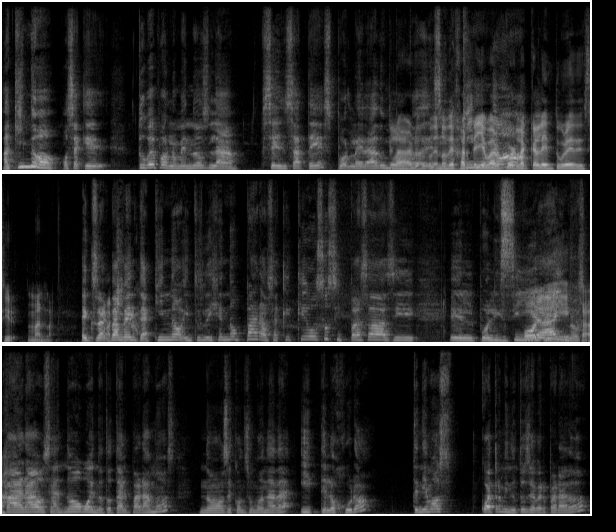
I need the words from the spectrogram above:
aquí no. O sea que tuve por lo menos la sensatez por la edad un claro, poco de, de, no dejarte "Aquí llevar por no". la calentura y decir, mana. Exactamente, aquí no. Y Entonces le dije, no para, o sea, que qué oso si pasa así el policía poli, y nos para, o sea, no, bueno, total, paramos, no se consumó nada y te lo juro, teníamos cuatro minutos de haber parado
